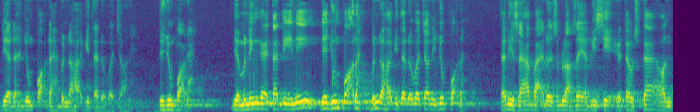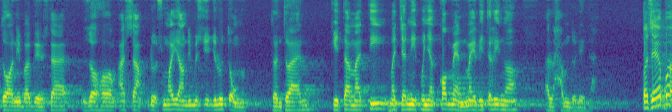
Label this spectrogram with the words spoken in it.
Dia dah jumpa dah benda hak kita duk baca ni. Dia jumpa dah. Dia meninggal tadi ni, dia jumpa dah benda hak kita duk baca ni, jumpa dah. Tadi sahabat duduk sebelah saya bisik kata ustaz, orang tua ni bagus ustaz. Zohor, Asak duduk semayang di masjid Jelutong tu. Tuan-tuan, kita mati macam ni punya komen mai di telinga Alhamdulillah. Pasal apa?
